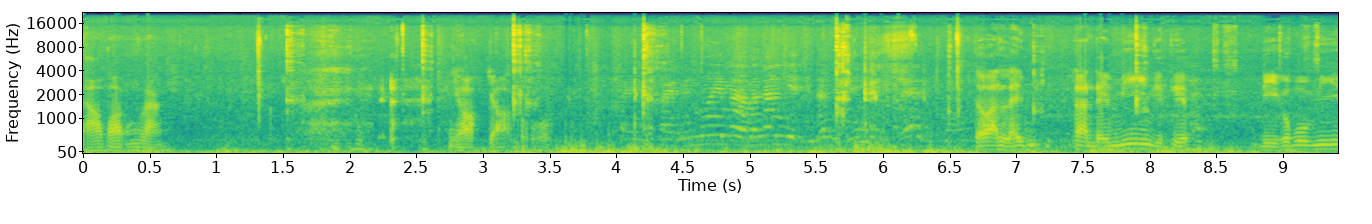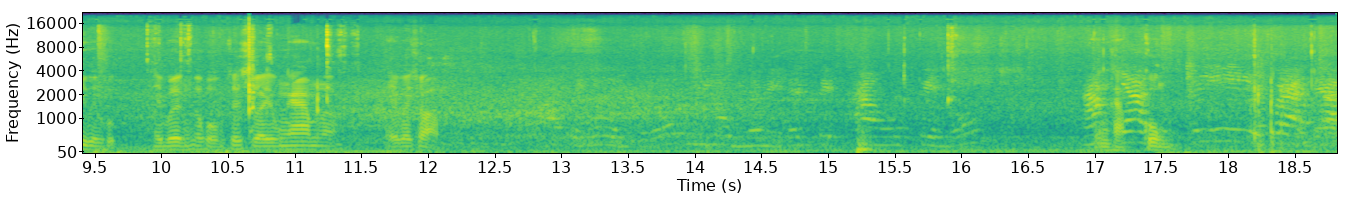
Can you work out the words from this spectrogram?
สาวพอข้างหลังหยอกหยอกโอ้โหไปไปเรื่อยๆมามานั่งเย็นอยู่นั่นอยู่นี่ได้แต่ว่าอะไรร้านใดมีดีเทียบดีก็บ่มีไปให้เบิ่งครับผมสวยๆงามเนาะให้บ่ชอบ เป็นลมมีลมแล้วนี่ได้เป็ดเอาเป็นโอ้ เป็นครับ กุ้งบาทยา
